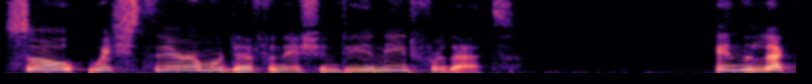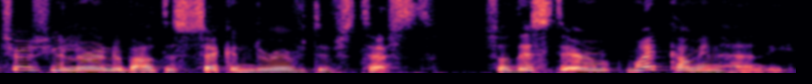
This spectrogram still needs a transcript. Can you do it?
So which theorem or definition do you need for that? In the lectures you learned about the second derivatives test, so this theorem might come in handy.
